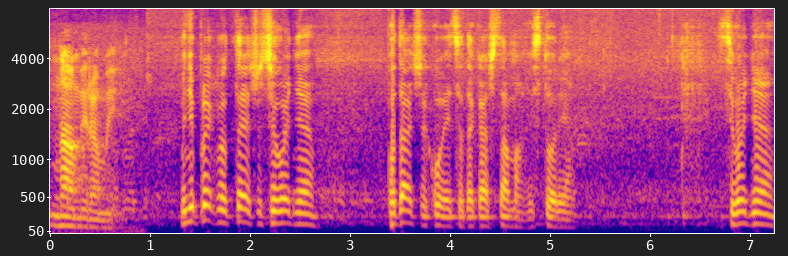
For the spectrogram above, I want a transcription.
намірами. Мені прикро те, що сьогодні подальше коїться така ж сама історія. Сьогодні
